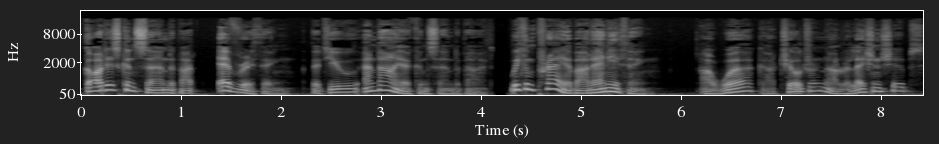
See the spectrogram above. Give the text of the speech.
God is concerned about everything that you and I are concerned about. We can pray about anything our work, our children, our relationships,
